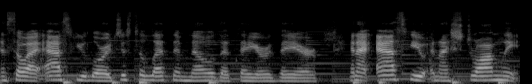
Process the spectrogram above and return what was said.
And so I ask you, Lord, just to let them know that they are there. And I ask you, and I strongly,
